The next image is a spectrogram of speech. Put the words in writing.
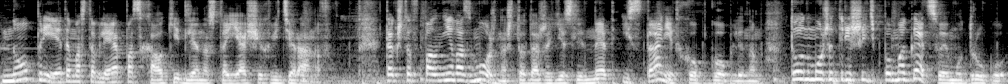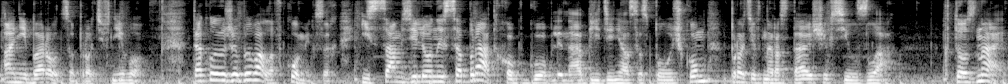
но при этом оставляя пасхалки для настоящих ветеранов. Так что вполне возможно, что даже если Нед и станет Хоп-Гоблином, то он может решить помогать своему другу, а не бороться против него. Такое уже бывало в комиксах, и сам Зеленый Собрат Хоп-Гоблина объединялся с Паучком против нарастающих сил зла. Кто знает,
